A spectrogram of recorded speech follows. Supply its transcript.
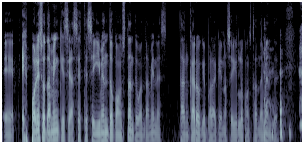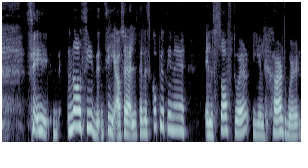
Eh, es por eso también que se hace este seguimiento constante, bueno, también es tan caro que para qué no seguirlo constantemente. sí, no, sí, sí, o sea, el telescopio tiene el software y el hardware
